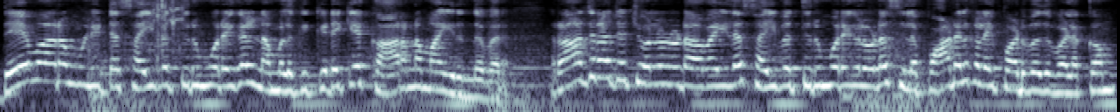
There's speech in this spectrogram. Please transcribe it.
தேவாரம் உள்ளிட்ட சைவ திருமுறைகள் நம்மளுக்கு கிடைக்க காரணமாயிருந்தவர். ராஜராஜ சோழனோட அவையில சைவ திருமுறைகளோட சில பாடல்களை பாடுவது வழக்கம்.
